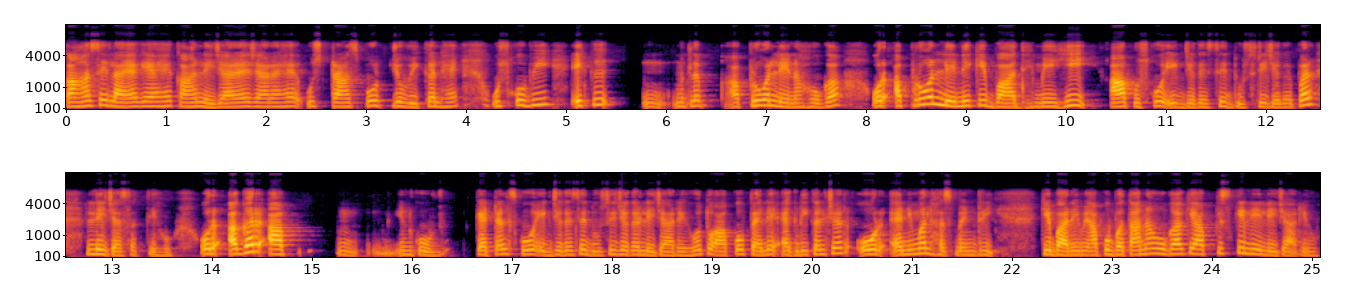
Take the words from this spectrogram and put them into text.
कहाँ से लाया गया है, कहाँ ले जाया जा रहा है, उस ट्रांसपोर्ट जो व्हीकल है, उसको भी एक मतलब अप्रूवल लेना होगा और अप्रूवल लेने के बाद में ही आप उसको एक जगह से दूसरी जगह पर ले जा सकते हो। और अगर आप इनको कैटल्स को एक जगह से दूसरी जगह ले जा रहे हो तो आपको पहले एग्रीकल्चर और एनिमल हस्बेंड्री के बारे में आपको बताना होगा कि आप किसके लिए ले जा रहे हो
